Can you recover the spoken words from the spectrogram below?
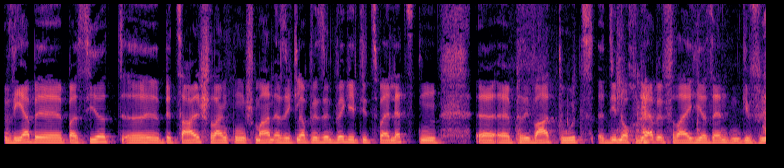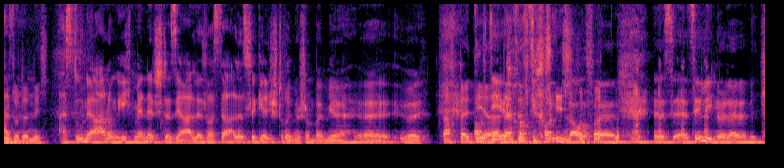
werbebasiert, Bezahlschranken, Schmarrn. Also ich glaube, wir sind wirklich die zwei letzten Privatdudes, die noch werbefrei hier senden, gefühlt hast, oder nicht. Hast du eine Ahnung? Ich manage das ja alles, was da alles für Geldströme schon bei mir über. Ach, bei dir? Die, ja, auf die Konten laufen. Das erzähle ich nur leider nicht.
